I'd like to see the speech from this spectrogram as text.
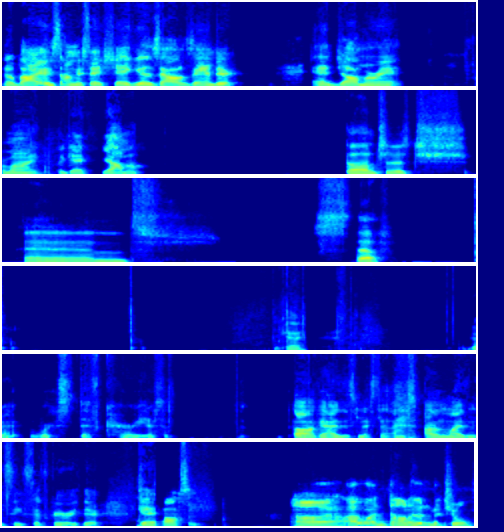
No bias. I'm going to say Shai Gilgeous-Alexander and Ja Morant for mine. Okay, Yama. Doncic and Steph. Okay. Where's Steph Curry? That's a. Oh, okay. I just missed it. I, just, I don't know I didn't see Steph Curry right there. Okay, awesome. Uh, I want Donovan Mitchell.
